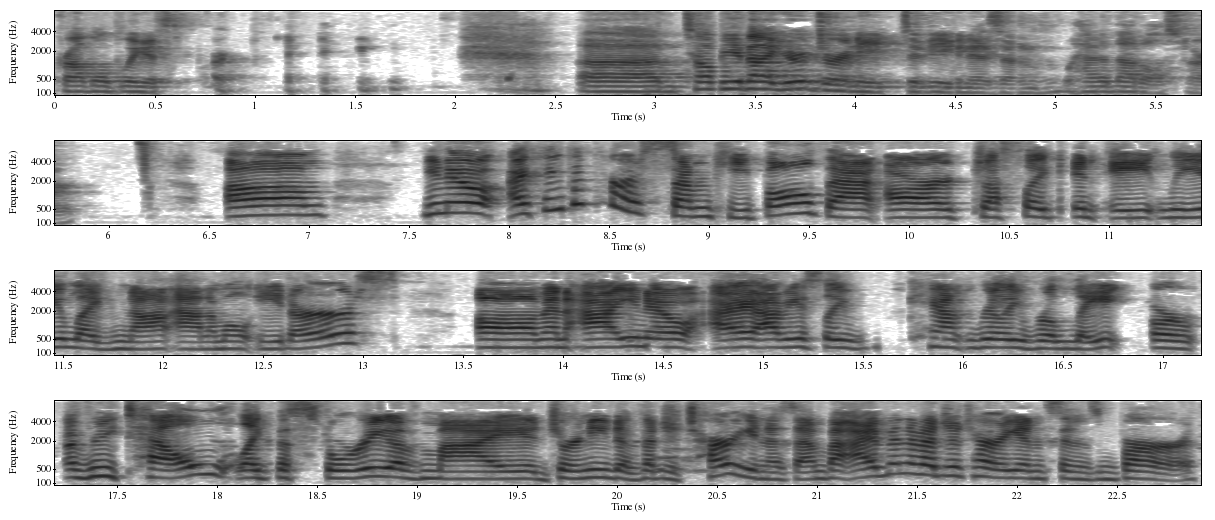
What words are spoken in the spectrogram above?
Probably a smart thing. Uh, tell me about your journey to veganism. How did that all start? Um, you know, I think that there are some people that are just like innately like not animal eaters. Um, and I, you know, I obviously can't really relate or retell like the story of my journey to vegetarianism, but I've been a vegetarian since birth.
